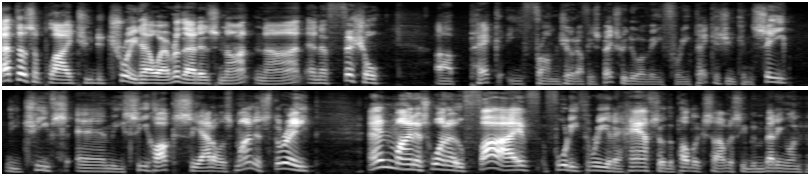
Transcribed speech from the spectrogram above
That does apply to Detroit, however, that is not not an official uh, pick from Joe Duffy's picks. We do have a free pick, as you can see. The Chiefs and the Seahawks. Seattle is minus three and minus 105, 43 and a half. So the public's obviously been betting on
